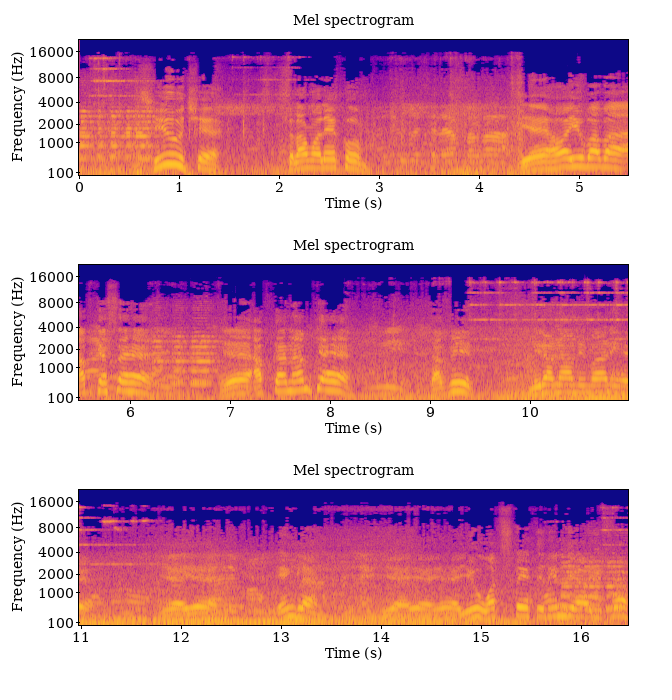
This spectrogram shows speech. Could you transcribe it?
It's huge here. Assalamu alaikum. Yeah, how are you, Baba? आप कैसे हैं? Yeah, आपका नाम क्या है? David. मेरा नाम ईमानी है. Yeah, yeah. England. Yeah, yeah, yeah. You, what state in India are you from?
